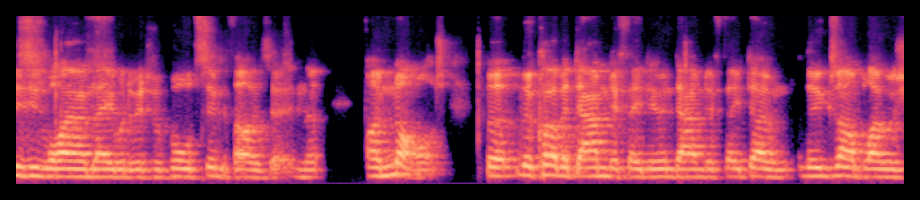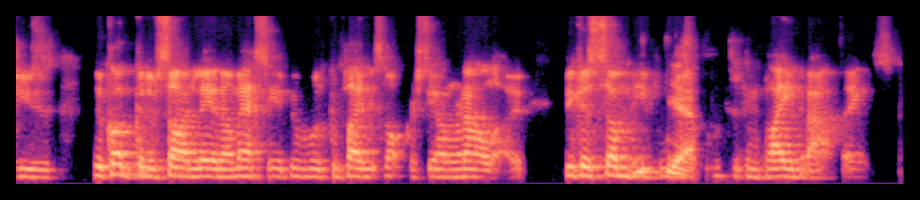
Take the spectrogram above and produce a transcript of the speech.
this is why I'm labelled a bit of a board sympathiser in that I'm not, but the club are damned if they do and damned if they don't. The example I always use is the club could have signed Lionel Messi and people would complain it's not Cristiano Ronaldo because some people yeah. just want to complain about things.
